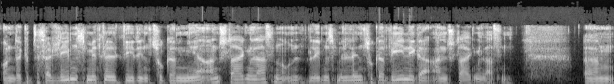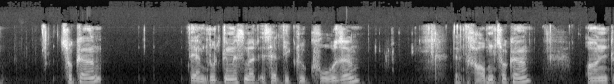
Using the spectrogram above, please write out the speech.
und da gibt es halt Lebensmittel, die den Zucker mehr ansteigen lassen und Lebensmittel den Zucker weniger ansteigen lassen. Ähm, Zucker, der im Blut gemessen wird, ist ja die Glucose, der Traubenzucker. Und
